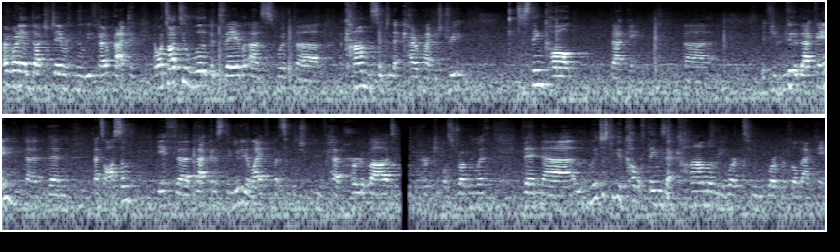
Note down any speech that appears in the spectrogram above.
Hi everybody, I'm Dr. Jay with New Leaf Chiropractic. and I want to talk to you a little bit today about uh, with uh, a common symptom that chiropractors treat. It's this thing called back pain. Uh, if you're new to back pain, uh, then that's awesome. If uh, back pain is something new to your life, but something that you have heard about, heard people struggling with, then uh, let me just give you a couple things that commonly work to work with low back pain.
